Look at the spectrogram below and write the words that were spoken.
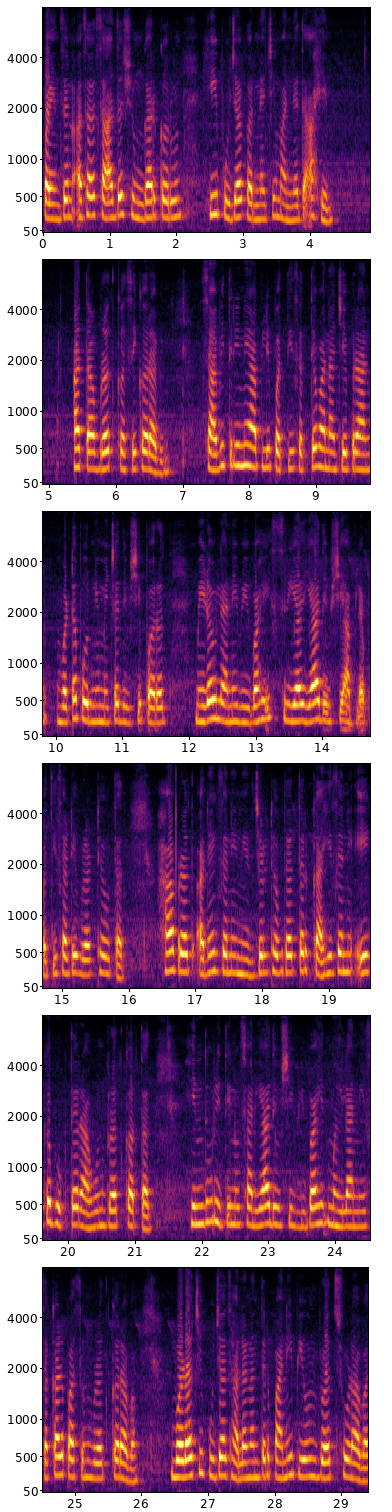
पैंजण असा साज शृंगार करून ही पूजा करण्याची मान्यता आहे. आता व्रत कसे करावे? सावित्रीने आपली पती सत्यवानाचे प्राण वटपौर्णिमेच्या दिवशी परत मिळवल्याने विवाहित स्त्रिया या दिवशी आपल्या पतीसाठी व्रत ठेवतात. हा व्रत अनेक जणी निर्जल ठेवतात तर काही जणी एकभुक्त राहून व्रत करतात. हिंदू रीतीनुसार या दिवशी विवाहित महिलांनी सकाळपासून व्रत करावा. वडाची पूजा झाल्यानंतर पाणी पिऊन व्रत सोडावा.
